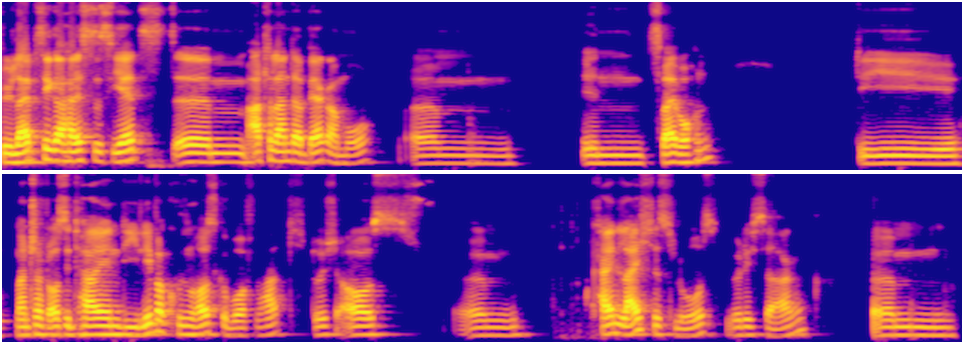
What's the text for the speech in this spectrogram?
Für die Leipziger heißt es jetzt ähm, Atalanta Bergamo ähm, in zwei Wochen. Die Mannschaft aus Italien, die Leverkusen rausgeworfen hat, durchaus ähm, kein leichtes Los, würde ich sagen. Ähm,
